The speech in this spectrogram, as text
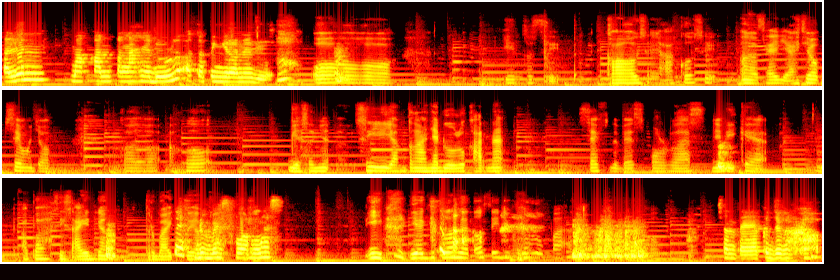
kalian makan tengahnya dulu atau pinggirannya dulu? oh itu sih kalau misalnya aku sih eh, saya ya jawab saya mau jawab kalau aku biasanya sih yang tengahnya dulu karena save the best for last jadi kayak apa sisain yang terbaik tuh the yang best for last. Ya gitu lah nggak tahu saya juga lupa oh, Santai aku juga kok.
